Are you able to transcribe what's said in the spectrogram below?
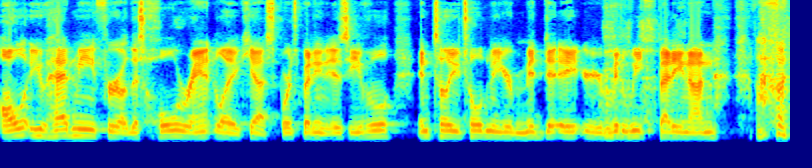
All you had me for this whole rant, like yeah, sports betting is evil until you told me your midday or your midweek betting on on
